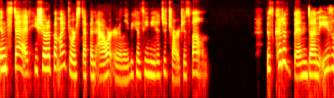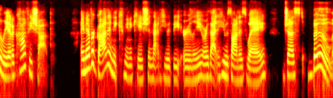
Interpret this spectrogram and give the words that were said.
Instead, he showed up at my doorstep an hour early because he needed to charge his phone. This could have been done easily at a coffee shop. I never got any communication that he would be early or that he was on his way. Just boom,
